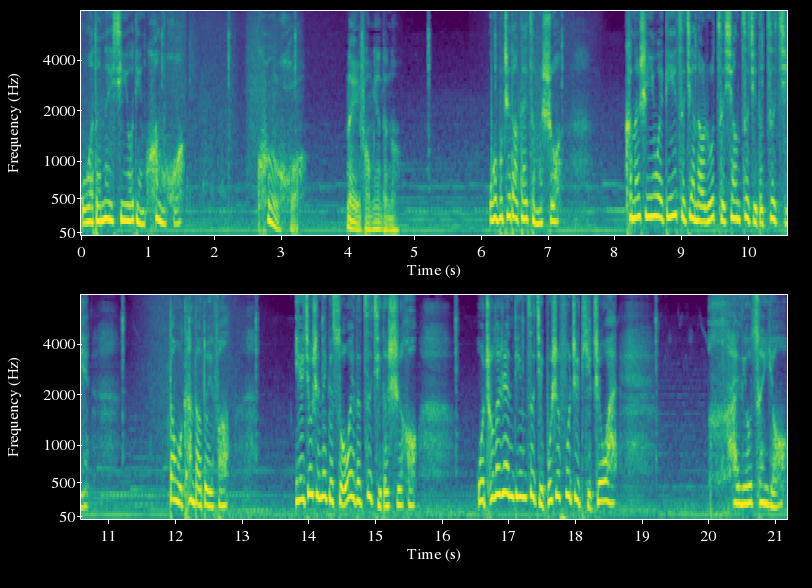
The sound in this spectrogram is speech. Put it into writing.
我的内心有点困惑。困惑，哪一方面的呢？我不知道该怎么说，可能是因为第一次见到如此像自己的自己，当我看到对方。也就是那个所谓的自己的时候，我除了认定自己不是复制体之外，还留存有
